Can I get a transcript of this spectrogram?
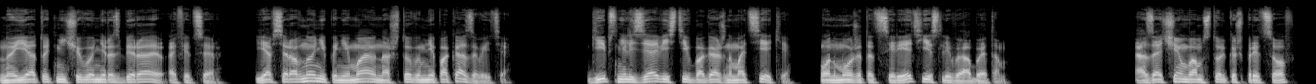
«Но я тут ничего не разбираю, офицер. Я все равно не понимаю, на что вы мне показываете. Гипс нельзя вести в багажном отсеке. Он может отсыреть, если вы об этом». «А зачем вам столько шприцов?»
